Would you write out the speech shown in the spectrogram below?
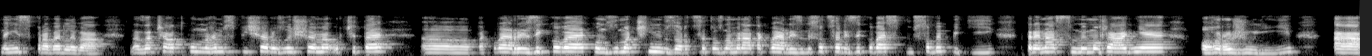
není spravedlivá. Na začátku mnohem spíše rozlišujeme určité Eh, takové rizikové konzumační vzorce, to znamená takové vysoce rizikové způsoby pití, které nás mimořádně ohrožují a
